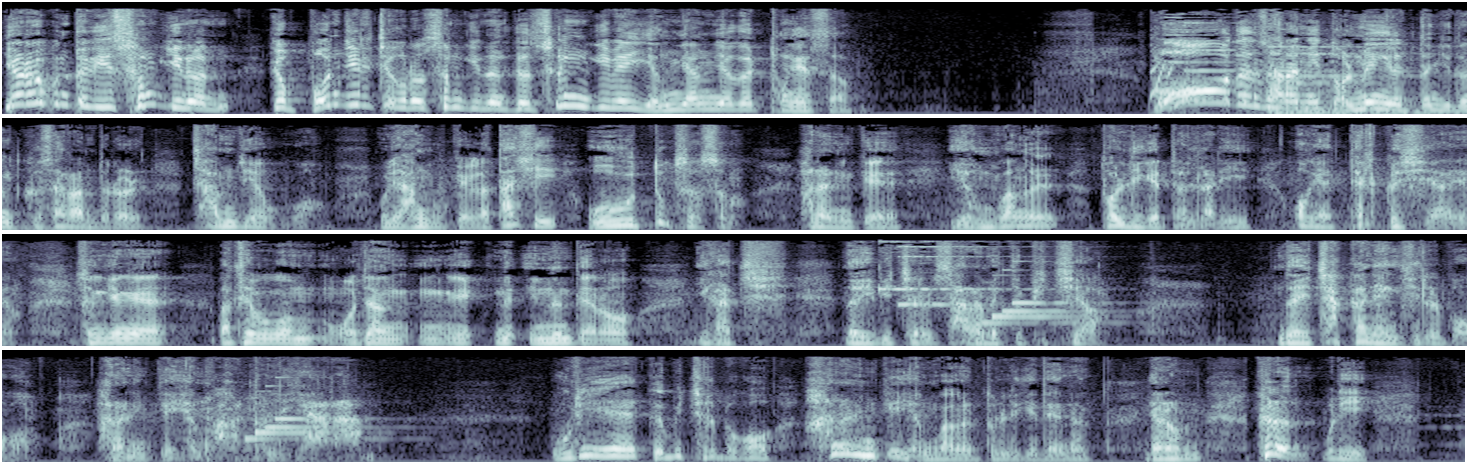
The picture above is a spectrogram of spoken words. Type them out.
여러분들이 섬기는 그 본질적으로 섬기는 그 섬김의 영향력을 통해서 모든 사람이 돌멩이를 던지던 그 사람들을 잠재우고 우리 한국 교회가 다시 우뚝 서서 하나님께 영광을 돌리게 될 날이 오게 될 것이야요. 성경에 마태복음 5장에 있는 대로 이같이 너희 빛을 사람에게 비치어 너의 착한 행실을 보고 하나님께 영광을 돌리게 하라. 우리의 그 빛을 보고 하나님께 영광을 돌리게 되는 여러분 그런 우리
